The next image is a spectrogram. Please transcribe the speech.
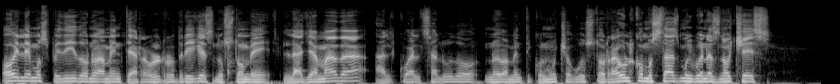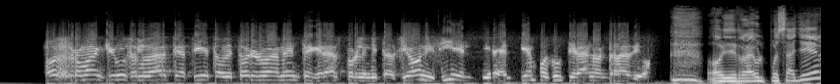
Hoy le hemos pedido nuevamente a Raúl Rodríguez nos tome la llamada, al cual saludo nuevamente con mucho gusto. Raúl, ¿cómo estás? Muy buenas noches. Hola Román, qué gusto saludarte a ti y a tu auditorio nuevamente. Gracias por la invitación. Y sí, el, el, tiempo es un tirano en radio. Oye Raúl, pues ayer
